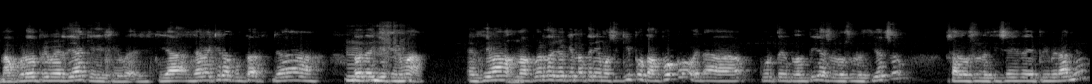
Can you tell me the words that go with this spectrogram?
me acuerdo el primer día que dije, "Bueno, es que ya, ya me quiero apuntar, ya no hay que firmar. Encima me acuerdo yo que no teníamos equipo tampoco, era curte de plantillas los 18, o sea, los 16 de primer año.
